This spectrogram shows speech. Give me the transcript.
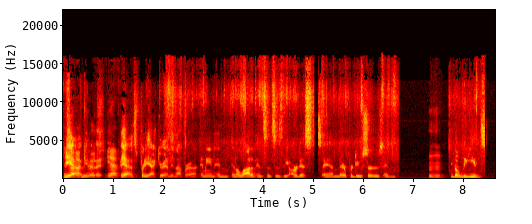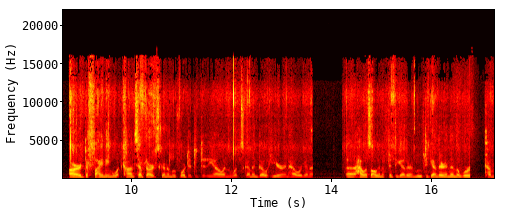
is Yeah, I mean, it- yeah Yeah, it's pretty accurate. I mean, not for. I mean, in in a lot of instances, the artists and their producers and hmm the leads are defining what concept art's going to move forward to, to, to, you know, and what's going to go here and how we're going to, uh, how it's all going to fit together and move together, and then the word come.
